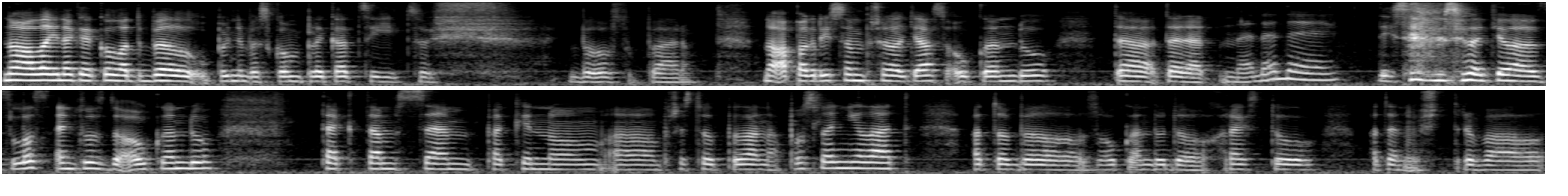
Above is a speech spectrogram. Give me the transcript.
No ale jinak jako let byl úplně bez komplikací, což bylo super. No a pak, když jsem přiletěla z Oaklandu, ta, teda, ne, ne, ne, když jsem přiletěla z Los Angeles do Oaklandu, tak tam jsem pak jenom uh, přestoupila na poslední let a to byl z Oaklandu do Christu a ten už trval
